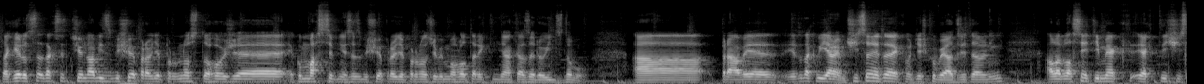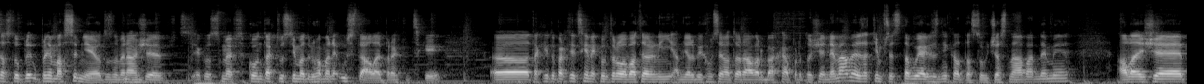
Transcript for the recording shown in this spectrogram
tak, je docela, tak se čím dál víc zvyšuje pravděpodobnost toho, že jako masivně se zvyšuje pravděpodobnost, že by mohlo tady k té nákaze dojít znovu. A právě je to takový, já nevím, číselně to je jako těžko vyjadřitelný, ale vlastně tím, jak, jak ty čísla stouply úplně masivně, jo, to znamená, hmm. že jako jsme v kontaktu s těma druhama neustále prakticky, Uh, tak je to prakticky nekontrolovatelný a měli bychom se na to dávat bacha, protože nemáme zatím představu, jak vznikla ta současná pandemie, ale že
